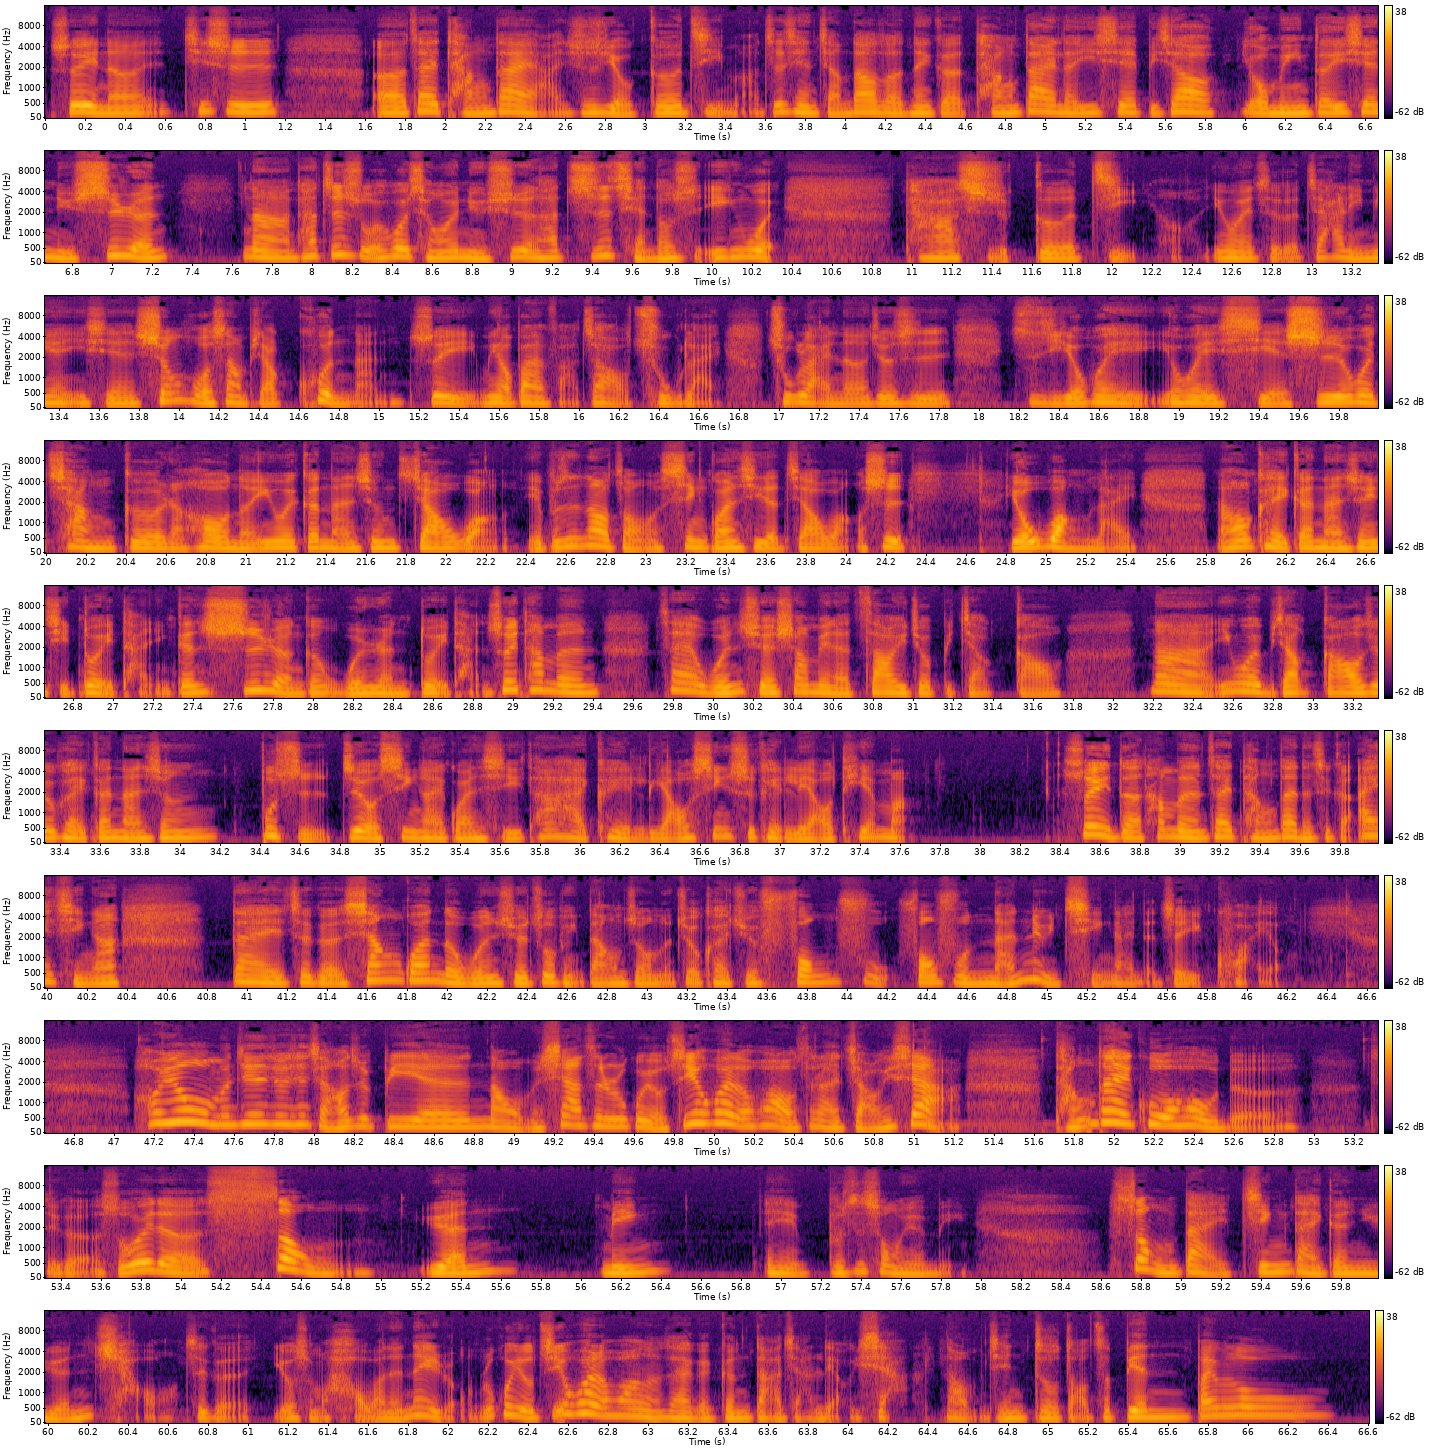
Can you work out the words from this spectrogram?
所以呢，其实呃，在唐代啊，就是有歌妓嘛。之前讲到了那个唐代的一些比较有名的一些女诗人，那她之所以会成为女诗人，她之前都是因为。他是歌妓哈，因为这个家里面一些生活上比较困难，所以没有办法，只好出来。出来呢，就是自己又会又会写诗，会唱歌。然后呢，因为跟男生交往，也不是那种性关系的交往，是有往来，然后可以跟男生一起对谈，跟诗人跟文人对谈，所以他们在文学上面的造诣就比较高。那因为比较高，就可以跟男生不止只有性爱关系，他还可以聊心事，可以聊天嘛。所以的，他们在唐代的这个爱情啊，在这个相关的文学作品当中呢，就可以去丰富丰富男女情爱的这一块哦。好哟，我们今天就先讲到这边。那我们下次如果有机会的话，我再来讲一下唐代过后的这个所谓的宋元明，诶，不是宋元明，宋代、金代跟元朝，这个有什么好玩的内容？如果有机会的话呢，再跟大家聊一下。那我们今天就到这边，拜拜喽。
